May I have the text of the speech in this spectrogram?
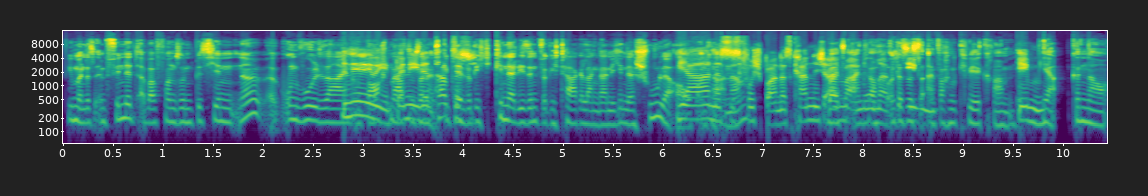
wie man das empfindet, aber von so ein bisschen ne, Unwohlsein nee, und Bauchschmerzen, nee, es gibt ja wirklich Kinder, die sind wirklich tagelang da nicht in der Schule auch. Ja, das ist furchtbar, das kann nicht einmal einfach, Und das ist einfach ein Quälkram. Eben. Ja, genau.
